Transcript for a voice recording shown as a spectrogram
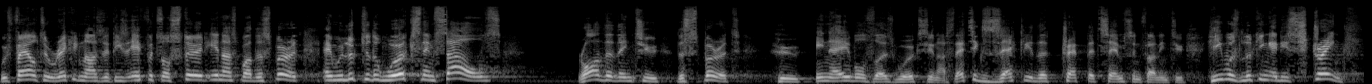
We fail to recognize that these efforts are stirred in us by the Spirit, and we look to the works themselves rather than to the Spirit who enables those works in us. That's exactly the trap that Samson fell into. He was looking at his strength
